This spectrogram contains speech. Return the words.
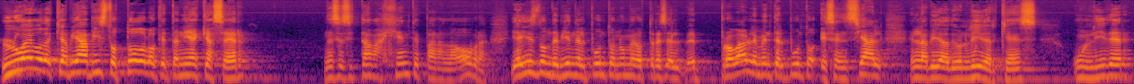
Luego de que había visto todo lo que tenía que hacer, necesitaba gente para la obra. Y ahí es donde viene el punto número tres, probablemente el punto esencial en la vida de un líder, que es un líder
